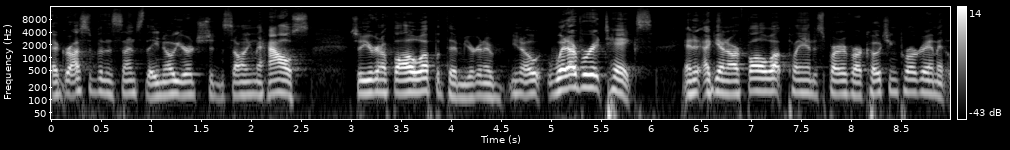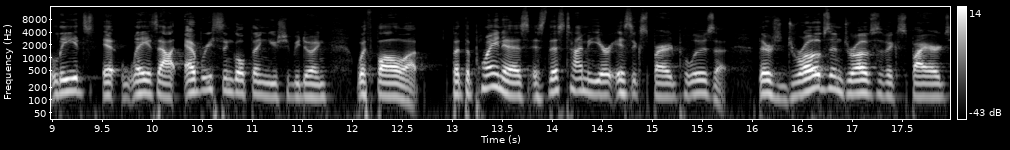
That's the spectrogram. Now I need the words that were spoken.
aggressive in the sense that they know you're interested in selling the house. So you're going to follow up with them. You're going to, you know, whatever it takes. And again, our follow up plan is part of our coaching program. It leads, it lays out every single thing you should be doing with follow up. But the point is, is this time of year is expired palooza. There's droves and droves of expireds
